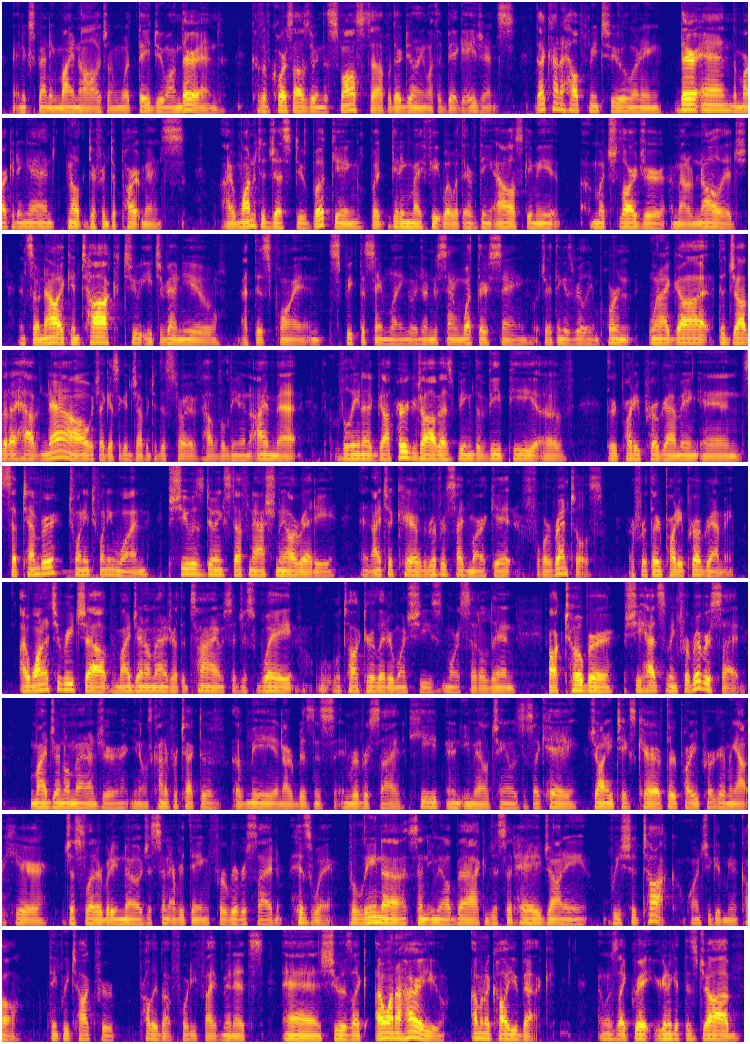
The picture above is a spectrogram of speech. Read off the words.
and expanding my knowledge on what they do on their end. Because of course I was doing the small stuff, but they're dealing with the big agents that kind of helped me too, learning their end, the marketing end, and all the different departments. I wanted to just do booking, but getting my feet wet with everything else gave me a much larger amount of knowledge. And so now I can talk to each venue at this point and speak the same language, understand what they're saying, which I think is really important. When I got the job that I have now, which I guess I could jump into the story of how Velena and I met, Velena got her job as being the VP of third party programming in September 2021. She was doing stuff nationally already and I took care of the Riverside market for rentals or for third party programming. I wanted to reach out, but my general manager at the time said, just wait. We'll talk to her later once she's more settled in. October, she had something for Riverside. My general manager, you know, was kind of protective of me and our business in Riverside. He, in an email chain, was just like, hey, Jonny takes care of third party programming out here. Just let everybody know, just send everything for Riverside his way. Velena sent an email back and just said, hey, Jonny, we should talk. Why don't you give me a call? I think we talked for probably about 45 minutes. And she was like, I want to hire you. I'm going to call you back. And was like, great, you're going to get this job.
